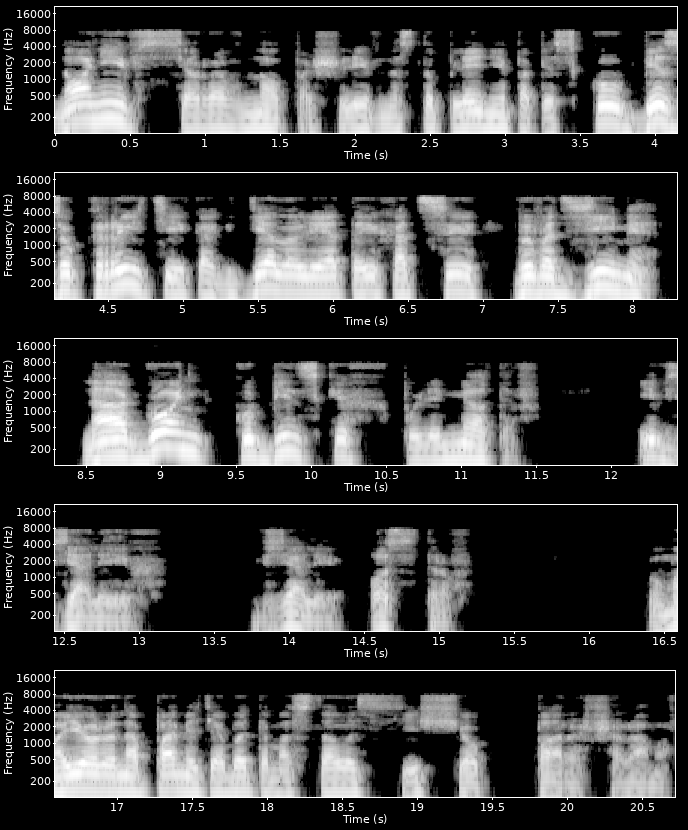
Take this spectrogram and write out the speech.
но они все равно пошли в наступление по песку без укрытий, как делали это их отцы в Ивадзиме, на огонь кубинских пулеметов. И взяли их, взяли остров. У майора на память об этом осталось еще пара шрамов.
